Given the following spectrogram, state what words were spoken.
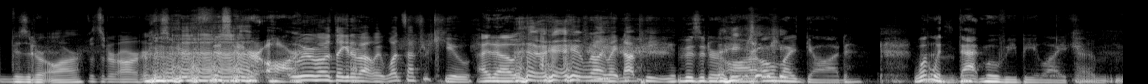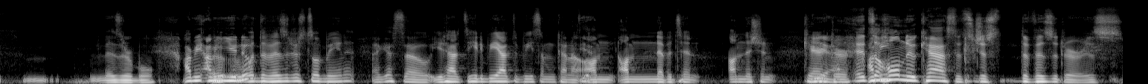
Visitor R. Visitor R. Visitor R. We were both thinking about wait, what's after Q? I know. we're like, wait, not P. Visitor R. Oh my god. What would that movie be like? Uh, miserable. I mean, I mean, you know, would the visitor still be in it? I guess so. You'd have to. He'd be have to be some kind of Yeah. om, omnipotent, omniscient character. It's I a mean- whole new cast. It's just the Visitor is.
